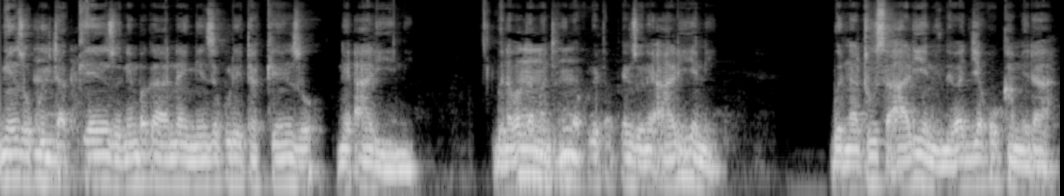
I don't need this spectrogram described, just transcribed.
ngenza okuyita kenzo ne mbagala naye ngenze kuleeta kenzo ne alien. Bwe nabagamba nti ngenda kuleeta kenzo ne alien bwe natuusa alien ne bajjako kamera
